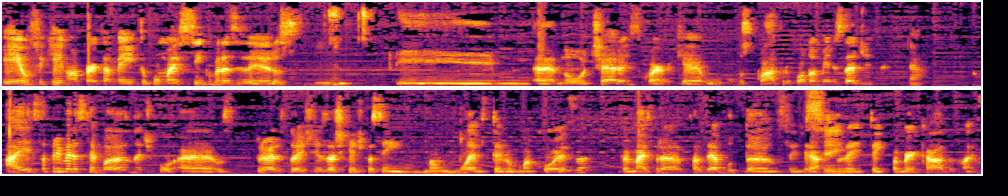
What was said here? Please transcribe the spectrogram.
Eu fiquei num apartamento com mais cinco brasileiros Uhum. e é, no Chatham Square, que é um dos quatro condomínios da Disney. Tá. Aí essa primeira semana, tipo, é, os primeiros dois dias, acho que, tipo assim, não, não lembro se teve alguma coisa. Foi mais pra fazer a mudança, entre aspas. Aí tem que ir pra mercado e tudo mais.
